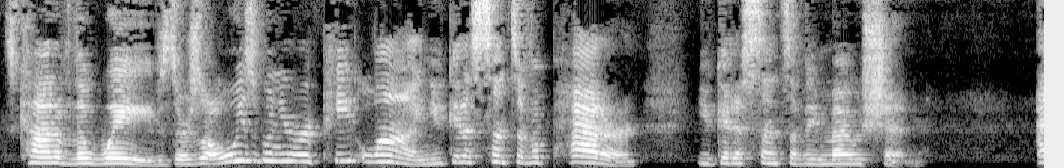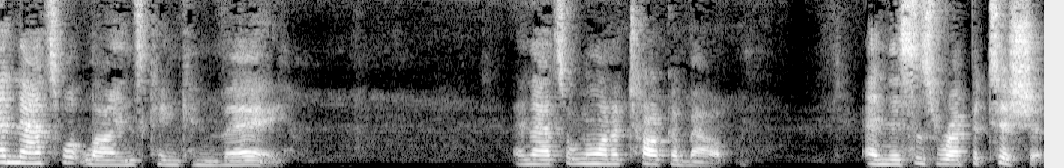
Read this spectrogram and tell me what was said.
It's kind of the waves. There's always when you repeat line, you get a sense of a pattern. You get a sense of emotion. And that's what lines can convey. And that's what we want to talk about. And this is repetition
